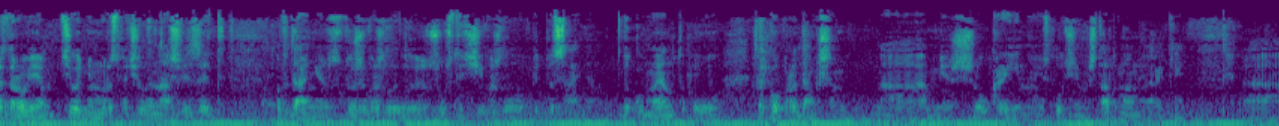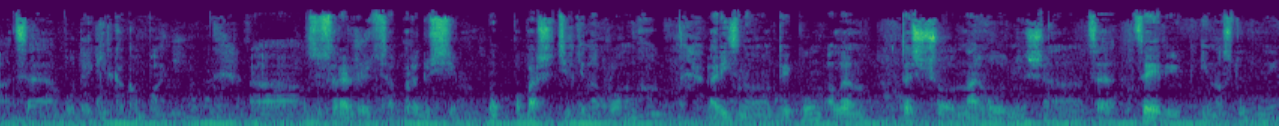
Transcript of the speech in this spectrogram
Бажаю здоров'я. Сьогодні ми розпочали наш візит в Данію з дуже важливої зустрічі, важливого підписання. Документ у це копродакшн між Україною і Сполученими Штатами Америки. А, Це буде кілька компаній. Зосереджуються передусім, ну, по-перше, тільки на дронах різного типу, але те, що найголовніше, це цей рік і наступний,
